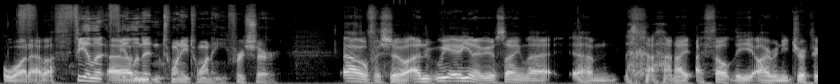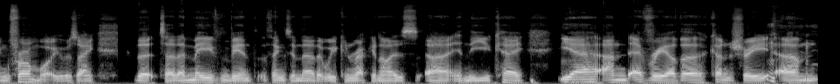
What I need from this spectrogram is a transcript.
whatever. Feeling feeling Um, it in 2020 for sure. Oh, for sure. And we, you know, you were saying that, um, and I, I felt the irony dripping from what you were saying that uh, there may even be things in there that we can recognise uh, in the UK. Yeah, and every other country. Um,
